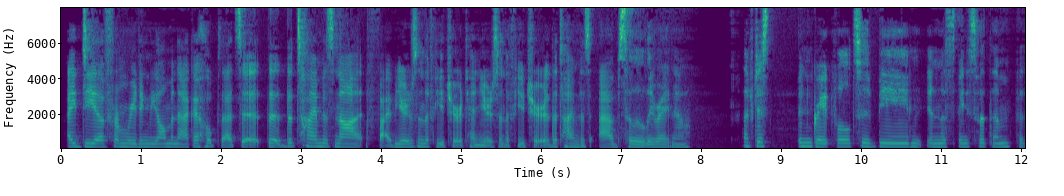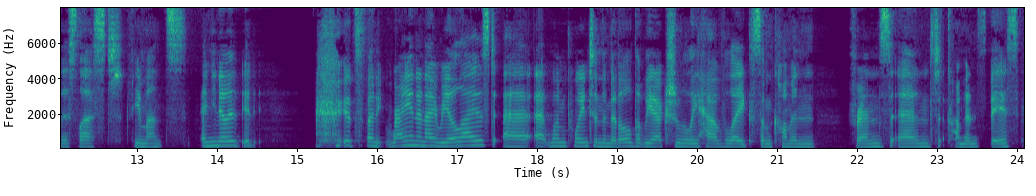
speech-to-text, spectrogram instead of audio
idea from reading the almanac, I hope that's it. The the time is not 5 years in the future, 10 years in the future. The time is absolutely right now. I've just been grateful to be in the space with them for this last few months. And you know, it, it it's funny. Ryan and I realized uh, at one point in the middle that we actually have like some common friends and common space.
